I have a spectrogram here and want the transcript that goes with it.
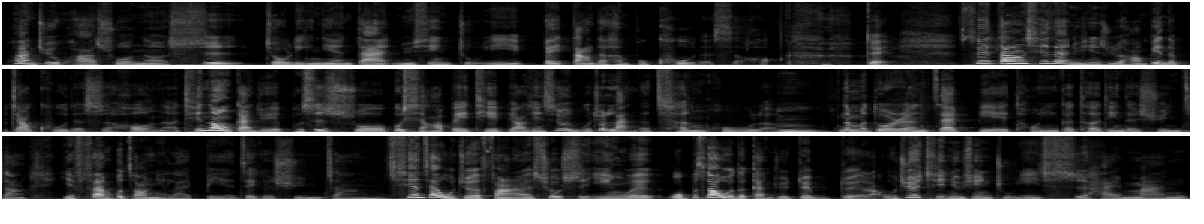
换句话说呢，是九零年代女性主义被当得很不酷的时候。对，所以当现在女性主义好像变得比较酷的时候呢，其实那种感觉也不是说不想要被贴标签，是我就懒得称呼了。嗯，那么多人在别同一个特定的勋章，也犯不着你来别这个勋章。嗯、现在我觉得反而就是因为我不知道我的感觉对不对啦，我觉得其实女性主义是还蛮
